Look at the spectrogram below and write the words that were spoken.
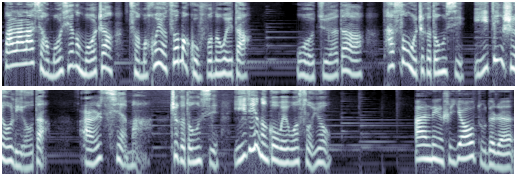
巴啦啦小魔仙的魔杖怎么会有这么古风的味道？我觉得他送我这个东西一定是有理由的。而且嘛，这个东西一定能够为我所用。安令是妖族的人，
